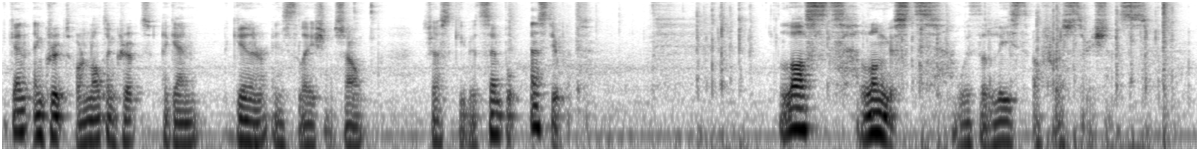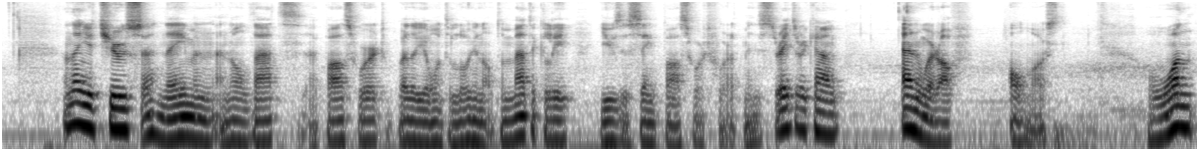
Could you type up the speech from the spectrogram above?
You can encrypt or not encrypt, again, beginner installation. So just keep it simple and stupid. Last, longest with the least of frustrations. And then you choose a name and, and all that, a password, whether you want to log in automatically, use the same password for administrator account, and we're off almost. One,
